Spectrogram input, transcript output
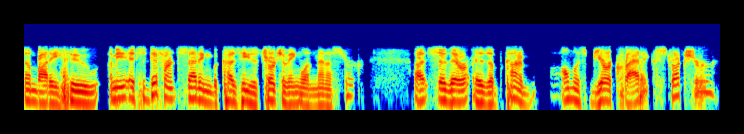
somebody who, I mean, it's a different setting because he's a Church of England minister. Uh, so there is a kind of almost bureaucratic structure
